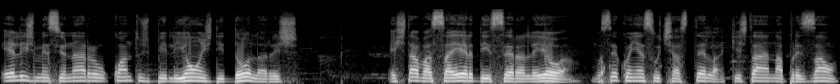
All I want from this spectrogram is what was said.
eles mencionaram quantos bilhões de dólares estava a sair de Sierra Leone. Você conhece o Chastela, que está na prisão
